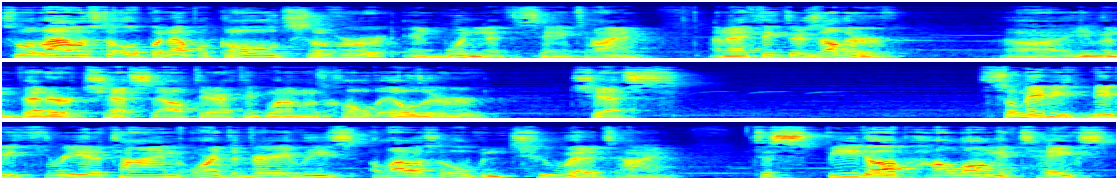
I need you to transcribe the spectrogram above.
So allow us to open up a gold, silver, and wooden at the same time. And I think there's other, uh, even better chests out there. I think one of them is called Elder chests. So maybe maybe three at a time, or at the very least, allow us to open two at a time to speed up how long it takes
